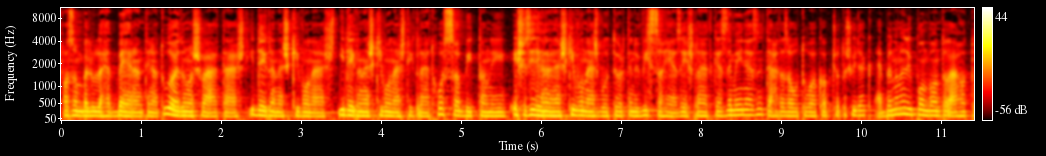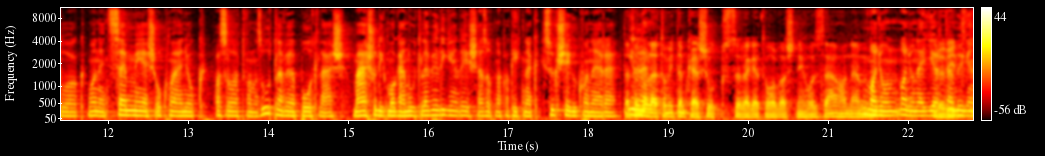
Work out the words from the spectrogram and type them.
azon belül lehet bejelenteni a tulajdonosváltást, ideiglenes kivonást, ideiglenes kivonást itt lehet hosszabbítani, és az ideiglenes kivonásból történő visszahelyezést lehet kezdeményezni, tehát az autóval kapcsolatos ügyek. Ebben a menüpontban találhatóak, van egy személyes okmányok, az alatt van az útlevélpótlás, második magánútlevél igénylése azoknak, akiknek szükségük van erre. Tehát Ille... jól látom, itt nem kell sok szöveget olvasni hozzá, hanem Nagyon, nagyon egyértelmű, igen,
